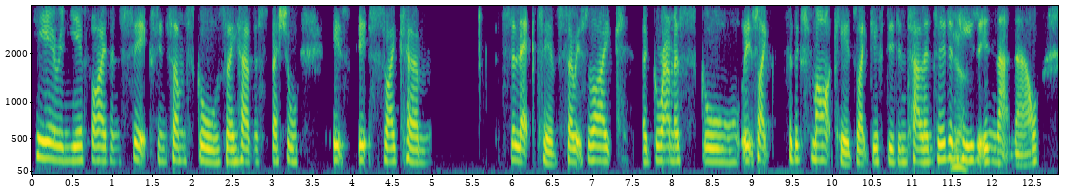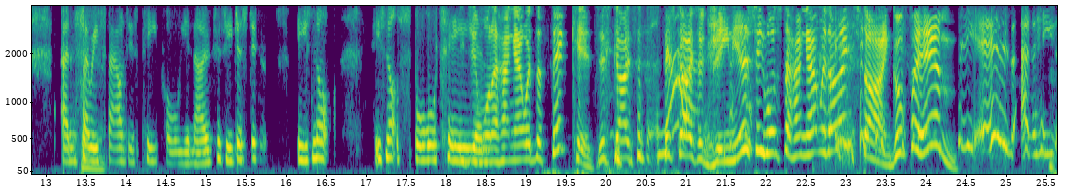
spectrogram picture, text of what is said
here in year five and six in some schools they have a special. It's it's like um, selective, so it's like a grammar school. It's like for the smart kids, like gifted and talented, and Yeah. he's in that now. And so he's found his people, you know, because he just didn't. He's not. He's not sporty. He didn't and- want to hang out with the thick kids. This guy's this guy's a genius. He wants to hang out with Einstein. Good for him. He is, and he,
